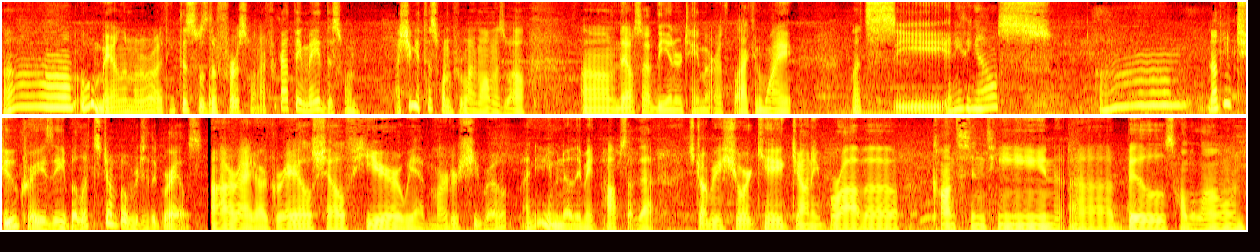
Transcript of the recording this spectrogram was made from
Um, ooh, Marilyn Monroe. I think this was the first one. I forgot they made this one. I should get this one for my mom as well. Um, they also have the Entertainment Earth Black and White. Let's see. Anything else? Um, nothing too crazy, but let's jump over to the Grails. All right, our Grail shelf here. We have Murder, She Wrote. I didn't even know they made pops of that. Strawberry Shortcake, Johnny Bravo, Constantine, uh, Bills, Home Alone.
